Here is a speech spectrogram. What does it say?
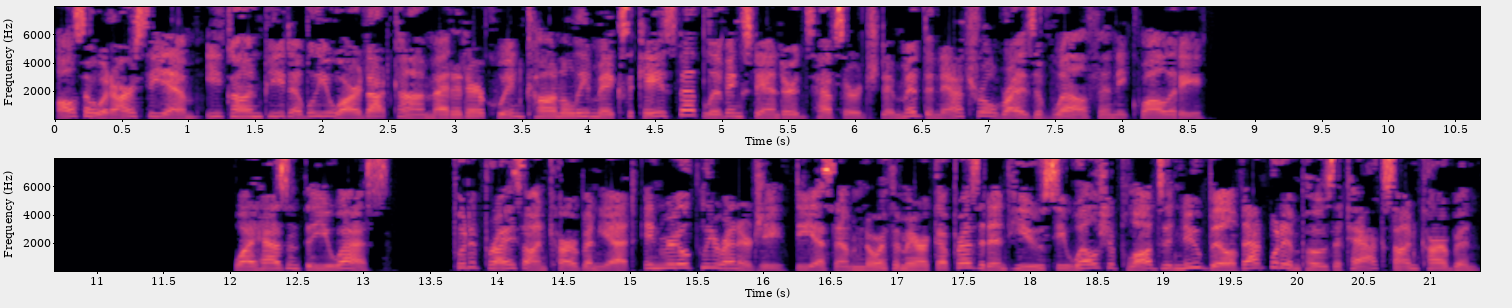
Also at RCM, econpwr.com editor Quinn Connolly makes a case that living standards have surged amid the natural rise of wealth and equality. Why hasn't the U.S put a price on carbon yet. In Real Clear Energy, DSM North America President Hugh C. Welsh applauds a new bill that would impose a tax on carbon.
